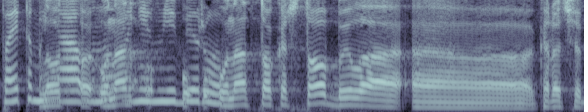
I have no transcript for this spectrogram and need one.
поэтому Ну, я вот, э, много не, не у- беру. У, нас только что было, э, короче,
